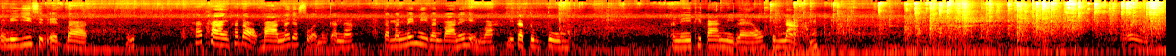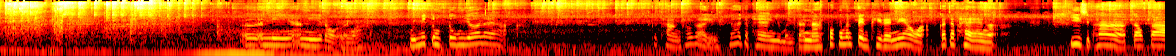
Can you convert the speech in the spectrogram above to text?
วันนี้ยี่สิบเอ็ดบาท ถ้าทางถ้าดอกบานน่าจะสวยเหมือนกันนะ แต่มันไม่มีบานๆให้เห็นว่ะ มีแต่ตุ่มๆ อันนี้ที่บ้านมีแล้วเป็นหนามเฮ้ยเออ อันนี้อันนี้ดอกอะไรวะหุยมีตุ่มๆเยอะเลยอะกระถางเท่าไหร่ น่าจะแพงอยู่เหมือนกันนะ พวกนี้มันเป็นพีเรเนียลอะก็จะแพงอะยี่สิบห้าเก้าเก้า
